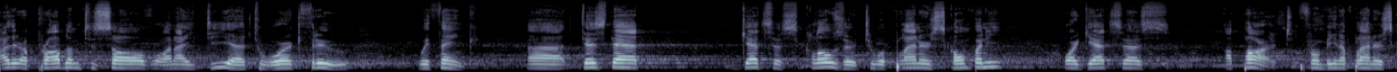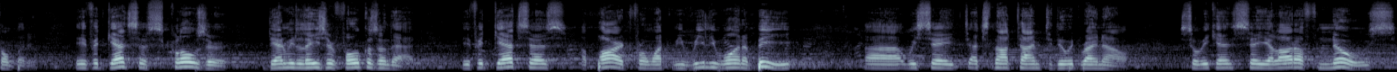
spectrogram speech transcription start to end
either a problem to solve or an idea to work through, we think, uh, does that gets us closer to a planner's company or gets us apart from being a planner's company? If it gets us closer, then we laser focus on that. If it gets us apart from what we really want to be, uh, we say that's not time to do it right now. So we can say a lot of no's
